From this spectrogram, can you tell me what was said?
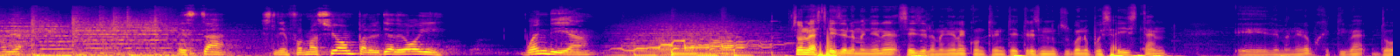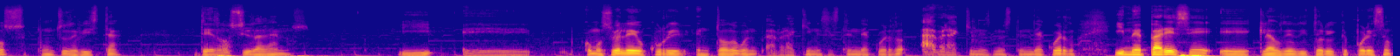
Muy bien. Esta es la información para el día de hoy. Buen día. Son las 6 de la mañana, 6 de la mañana con 33 minutos. Bueno, pues ahí están eh, de manera objetiva dos puntos de vista de dos ciudadanos. Y eh, como suele ocurrir en todo, bueno, habrá quienes estén de acuerdo, habrá quienes no estén de acuerdo. Y me parece, eh, Claudio Auditorio, que por eso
